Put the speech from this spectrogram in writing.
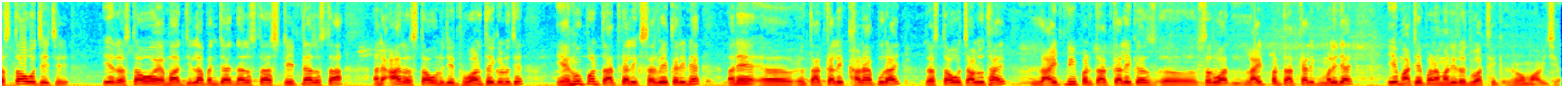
રસ્તાઓ જે છે, એ રસ્તાઓ એમાં જિલ્લા પંચાયતના રસ્તા, સ્ટેટના રસ્તા અને આ રસ્તાઓનું જે ધોવાણ થઈ ગયેલું છે, એનું પણ તાત્કાલિક સર્વે કરીને અને તાત્કાલિક ખાડા પુરાય, રસ્તાઓ ચાલુ થાય, લાઇટની પણ તાત્કાલિક શરૂઆત, લાઇટ પણ તાત્કાલિક મળી જાય, એ માટે પણ અમારી રજૂઆત થઈ, કરવામાં આવી છે.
